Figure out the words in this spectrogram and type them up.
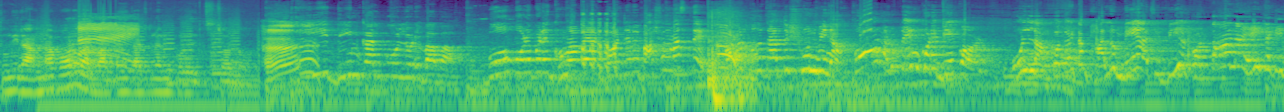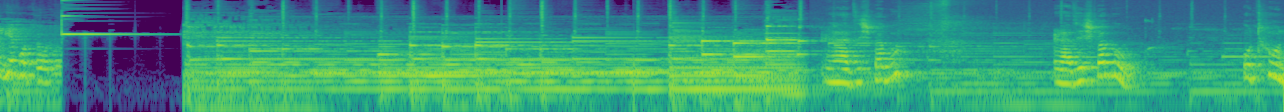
তুমি রান্না করো আর বাকি কাজগুলো আমি করে দিচ্ছি চলো। কি দিনকাল পড়ল রে বাবা। বউ পড়ে পড়ে ঘুমাবে আর বর যাবে বাসন মাজতে? আমার কথা তার তুই শুনবি না। কর আর প্রেম করে বিয়ে কর। বললাম কত একটা ভালো মেয়ে আছে বিয়ে কর। তা না এইটাকে বিয়ে করতে হলো। রাজেশ বাবু রাজেশ বাবু উঠুন।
